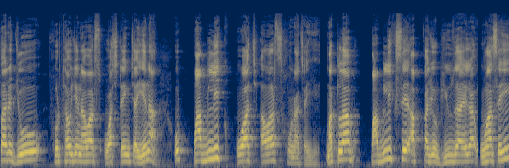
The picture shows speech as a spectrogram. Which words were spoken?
पर जो 4000 आवर्स वॉच टाइम चाहिए ना, वो पब्लिक वॉच आवर्स होना चाहिए। मतलब पब्लिक से आपका जो व्यूज़ आएगा, वहाँ से ही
